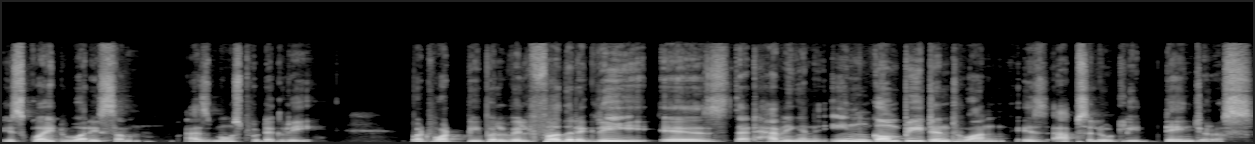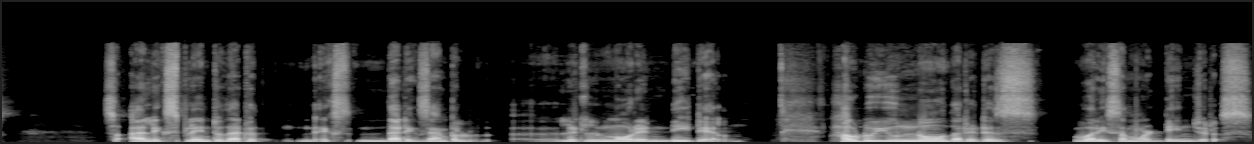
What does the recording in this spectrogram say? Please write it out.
is quite worrisome as most would agree but what people will further agree is that having an incompetent one is absolutely dangerous. So I'll explain to that with ex- that example a little more in detail. How do you know that it is worrisome or dangerous?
